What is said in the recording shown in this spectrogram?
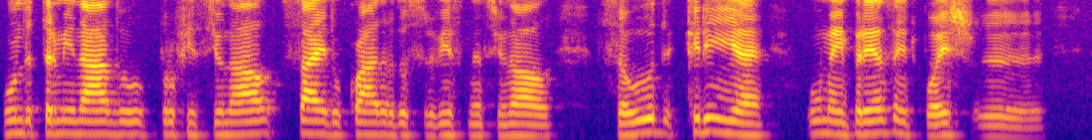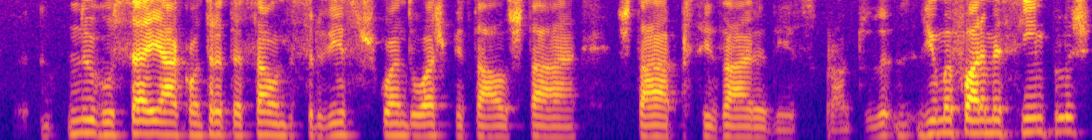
um determinado profissional sai do quadro do Serviço Nacional de Saúde, cria uma empresa e depois eh, negocia a contratação de serviços quando o hospital está, está a precisar disso. Pronto, de, de uma forma simples,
